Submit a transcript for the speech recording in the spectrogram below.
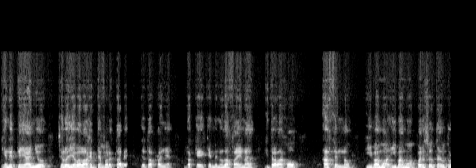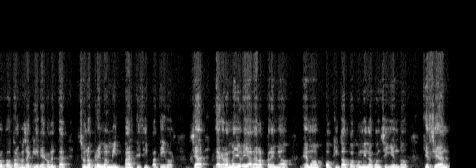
Y en este año se lo lleva a los agentes forestales de toda España, los que, que menuda faena y trabajo hacen, ¿no? Y vamos, y vamos, por eso esta es otra cosa que quería comentar. Son unos premios muy participativos. O sea, la gran mayoría de los premios hemos poquito a poco ido consiguiendo que sean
